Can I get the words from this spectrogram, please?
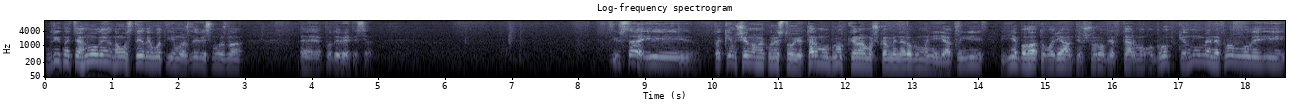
Дріт натягнули, навостили, от є можливість, можна е, подивитися. І все. І таким чином використовую. Термообробки рамочками не робимо ніякої. Є багато варіантів, що роблять термообробки. Ну, ми не пробували і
